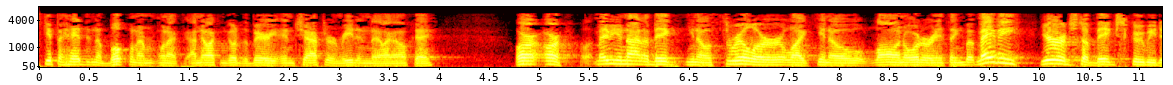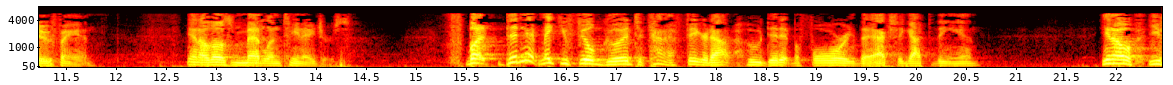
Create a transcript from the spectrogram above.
skip ahead in a book when I'm when I, I know I can go to the very end chapter and read it, and they're like, okay. Or, or maybe you're not a big, you know, thriller like, you know, Law and Order or anything, but maybe you're just a big Scooby Doo fan. You know, those meddling teenagers. But didn't it make you feel good to kind of figure out who did it before they actually got to the end? You know, you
